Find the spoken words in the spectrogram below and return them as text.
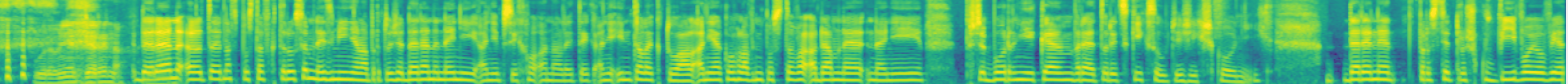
Úrovně Derena. Deren, no. to je jedna z postav, kterou jsem nezmínila, protože Deren není ani psychoanalytik, ani intelektuál, ani jako hlavní postava Adam ne, není přeborníkem v rétorických soutěžích školních. Deren je prostě trošku vývojově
